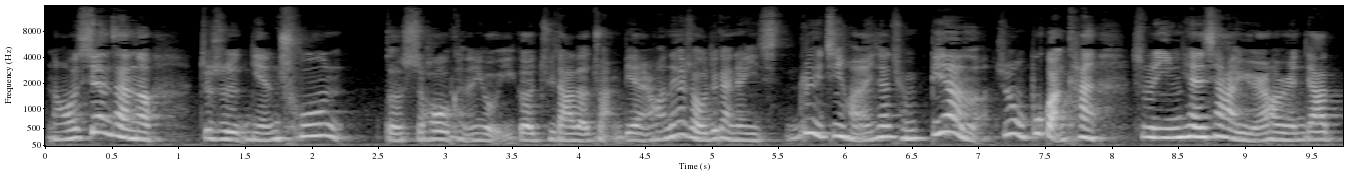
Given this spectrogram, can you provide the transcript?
然后现在呢，就是年初。的时候可能有一个巨大的转变，然后那个时候我就感觉以滤镜好像一下全变了，就是我不管看是不是阴天下雨，然后人家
